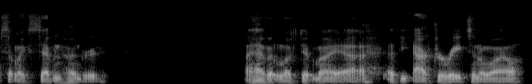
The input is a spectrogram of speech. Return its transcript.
something like 700 i haven't looked at my uh at the actor rates in a while.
